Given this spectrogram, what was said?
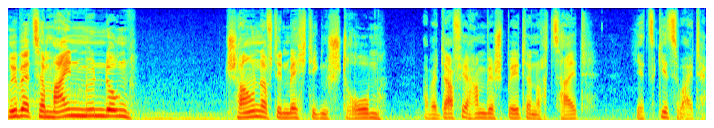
rüber zur Mainmündung, schauen auf den mächtigen Strom. Aber dafür haben wir später noch Zeit. Jetzt geht's weiter.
